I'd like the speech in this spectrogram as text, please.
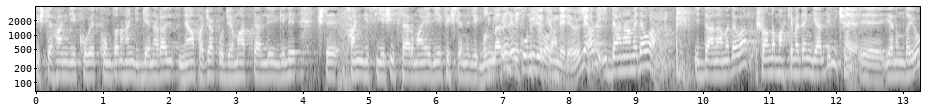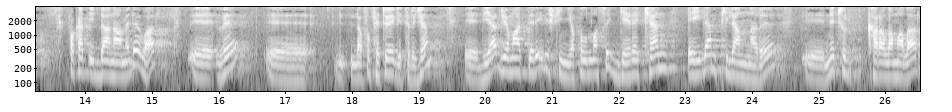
işte hangi kuvvet komutanı, hangi general ne yapacak o cemaatlerle ilgili, işte hangisi yeşil sermaye diye fişlenecek Bunların gibi resmi dökümleri, öyle mi? Tabii iddianamede var. İddianamede var. Şu anda mahkemeden geldiğim için Evet. e, yanımda yok. Fakat iddianamede var E, ve e, lafı FETÖ'ye getireceğim. E, diğer cemaatlere ilişkin yapılması gereken eylem planları e, ne tür karalamalar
